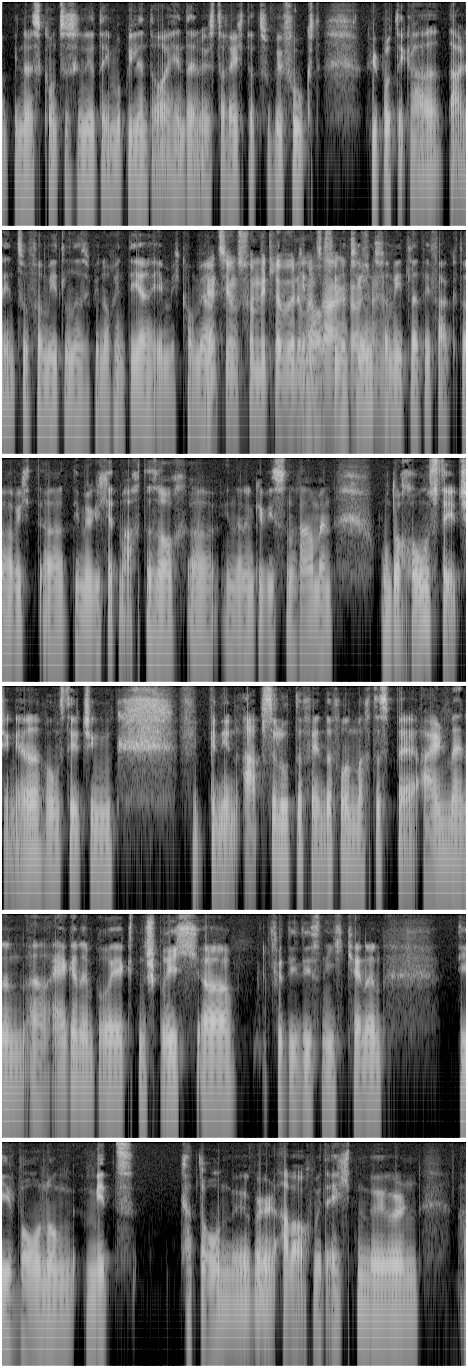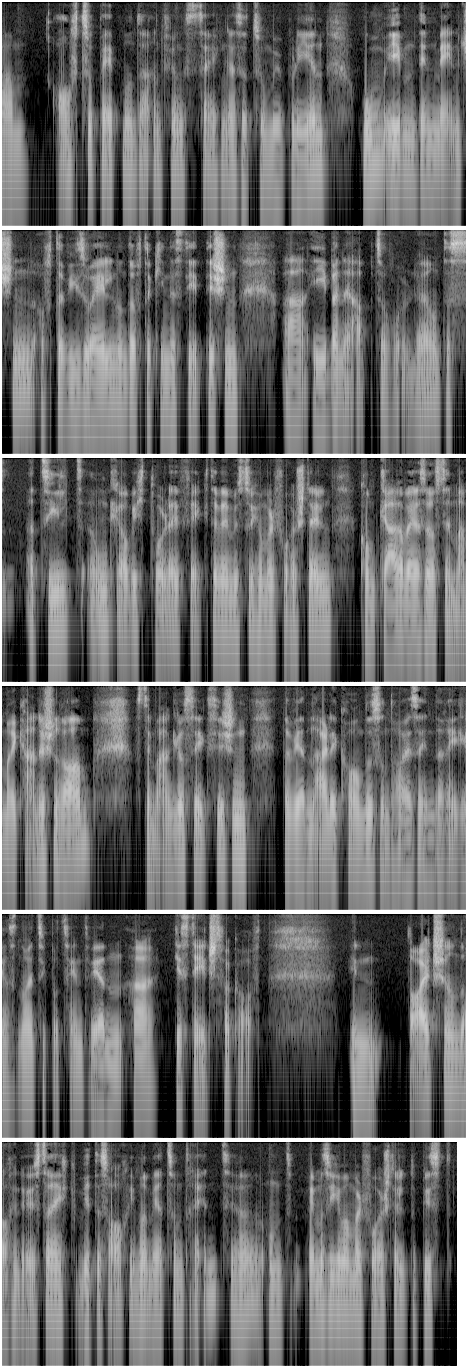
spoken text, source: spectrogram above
bin als konzessionierter Immobilientreuhänder in Österreich dazu befugt, Hypothekardarlehen zu vermitteln. Also ich bin auch in der eben, ich komme ja. Finanzierungsvermittler würde genau, man sagen. Finanzierungsvermittler de facto habe ich äh, die Möglichkeit, mache das auch äh, in einem gewissen Rahmen. Und auch Homestaging. Ja. Homestaging bin ich ein absoluter Fan davon, mache das bei allen meinen äh, eigenen Projekten, sprich, äh, für die, die es nicht kennen, die Wohnung mit Kartonmöbel, aber auch mit echten Möbeln. Ähm, aufzupeppen, unter Anführungszeichen, also zu möblieren, um eben den Menschen auf der visuellen und auf der kinästhetischen äh, Ebene abzuholen. Ja. Und das erzielt unglaublich tolle Effekte, weil ihr müsst euch einmal vorstellen, kommt klarerweise aus dem amerikanischen Raum, aus dem anglosächsischen, da werden alle Kondos und Häuser in der Regel, also 90 Prozent werden äh, gestaged verkauft. In Deutschland und auch in Österreich wird das auch immer mehr zum Trend. Ja. Und wenn man sich aber mal vorstellt, du bist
